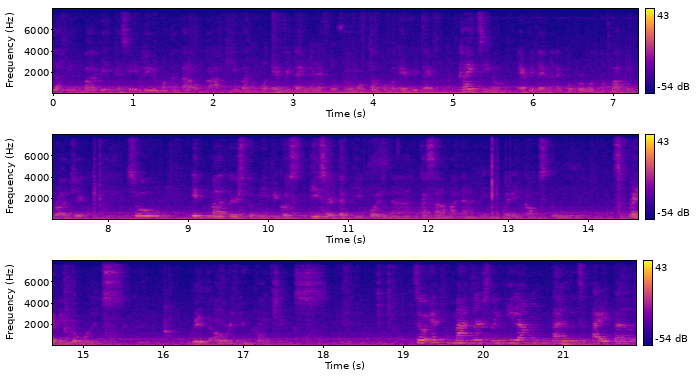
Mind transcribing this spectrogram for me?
laking bagay kasi ito yung mga taong kaakibat mo every time na nagpo-promote ako, every time, kahit sino, every time na nagpo-promote ng bagong project. So, it matters to me because these are the people na kasama namin when it comes to spreading the words with our new projects. So it matters na hindi lang dahil dun sa title,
